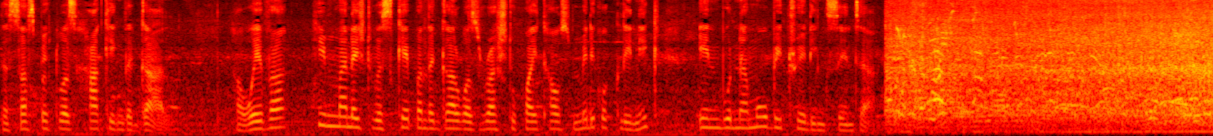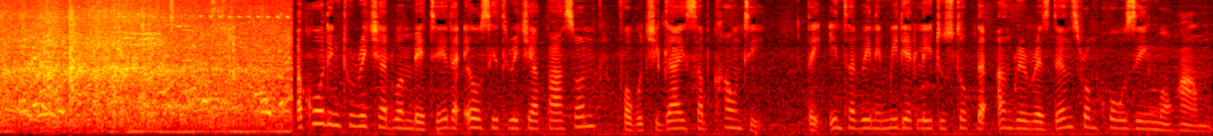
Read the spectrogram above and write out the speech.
the suspect was hacking the girl. However, he managed to escape and the girl was rushed to White House Medical Clinic in Bunamobi Trading Center. According to Richard Wambete, the LC3 chairperson for Buchigai sub-county, they intervened immediately to stop the angry residents from causing more harm.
